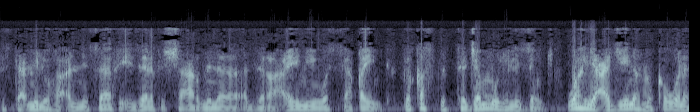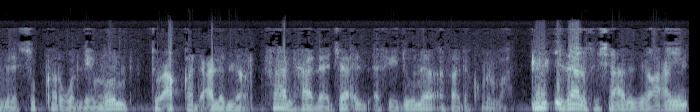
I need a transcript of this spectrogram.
تستعملها النساء في إزالة الشعر من الذراعين والساقين بقصد التجمل للزوج وهي عجينة مكونة من السكر والليمون تعقد على النار فهل هذا جائز؟ أفيدونا أفادكم الله. إزالة شعر الذراعين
